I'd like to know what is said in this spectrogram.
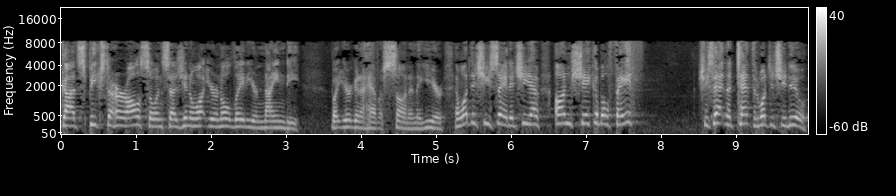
God speaks to her also and says, you know what, you're an old lady, you're 90, but you're going to have a son in a year. And what did she say? Did she have unshakable faith? She sat in a tent and what did she do?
